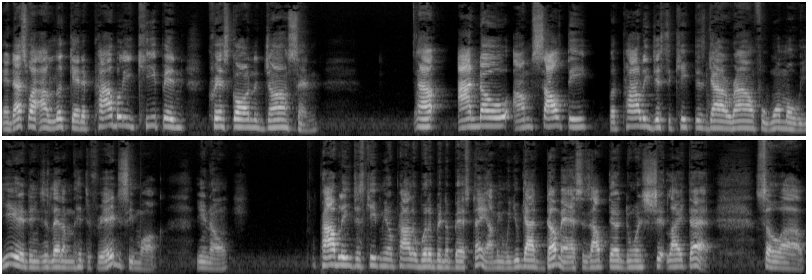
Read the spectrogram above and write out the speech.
and that's why I look at it probably keeping Chris Gardner Johnson. Now I know I'm salty, but probably just to keep this guy around for one more year, then just let him hit the free agency mark you know, probably just keeping him probably would have been the best thing. I mean, when you got dumbasses out there doing shit like that. So, uh,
